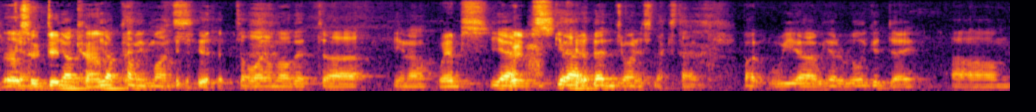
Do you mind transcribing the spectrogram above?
Those who in the didn't up- come. The upcoming months, to let them know that, uh, you know, Wimps, yeah, wimps. get out of bed and join us next time. But we, uh, we had a really good day. Um,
